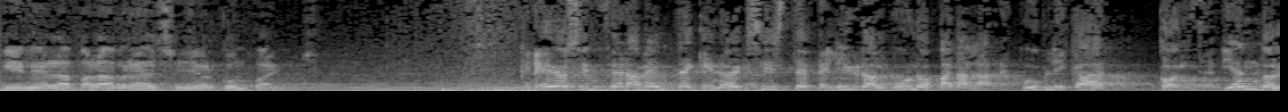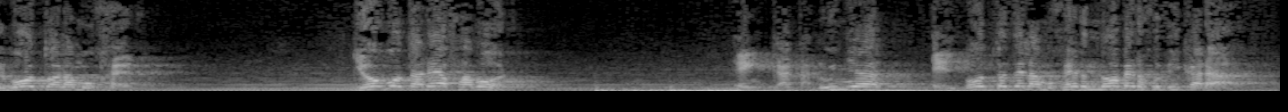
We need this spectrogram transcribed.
Tiene la palabra el señor Companys. Creo sinceramente que no existe peligro alguno para la República concediendo el voto a la mujer. Yo votaré a favor. En Cataluña, el voto de la mujer no perjudicará,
